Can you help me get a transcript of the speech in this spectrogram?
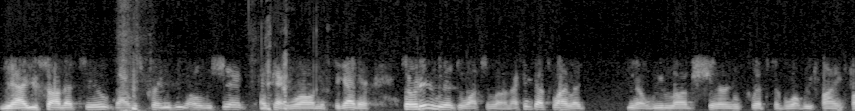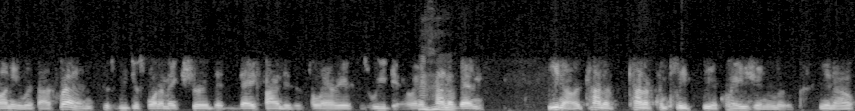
yeah, you saw that too. That was crazy. Holy shit. Okay, we're all in this together. So it is weird to watch alone. I think that's why, like, you know, we love sharing clips of what we find funny with our friends because we just want to make sure that they find it as hilarious as we do. And Mhm. it kind of then, you know, it kind of kind of completes the equation loop, you know.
